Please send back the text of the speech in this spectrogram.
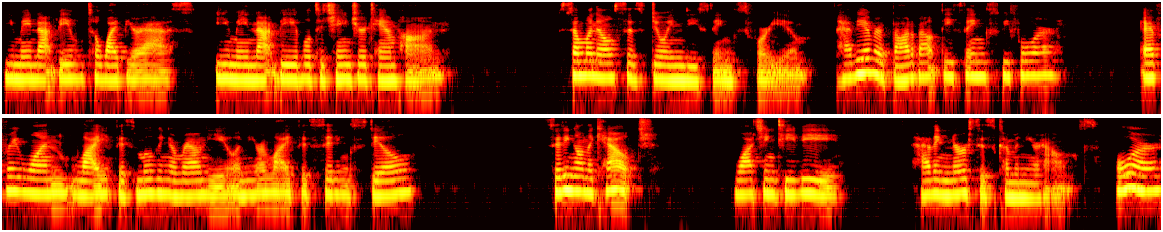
You may not be able to wipe your ass. You may not be able to change your tampon. Someone else is doing these things for you. Have you ever thought about these things before? Everyone life is moving around you and your life is sitting still, sitting on the couch, watching TV, having nurses come in your house, or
